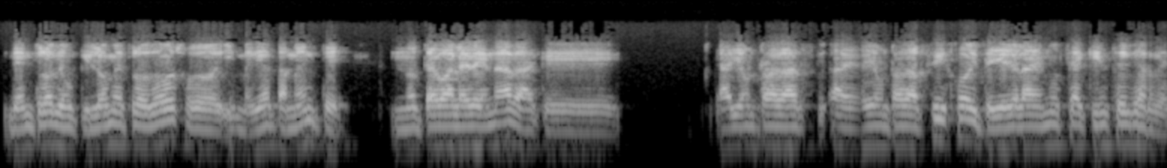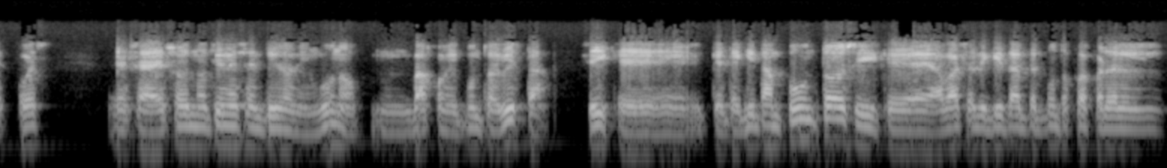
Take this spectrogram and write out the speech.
dentro de un kilómetro o dos o inmediatamente. No te vale de nada que haya un radar, haya un radar fijo y te llegue la denuncia 15 días después. O sea, eso no tiene sentido ninguno, bajo mi punto de vista. Sí, que, te quitan puntos y que a base de quitarte puntos puedes perder el,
